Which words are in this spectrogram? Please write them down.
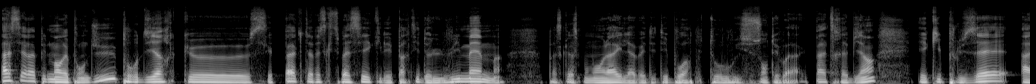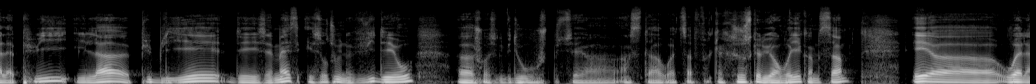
assez rapidement répondu pour dire que c'est pas tout à fait ce qui s'est passé, qu'il est parti de lui-même parce qu'à ce moment-là, il avait des déboires plutôt, il se sentait voilà pas très bien et qui plus est, à l'appui, il a publié des SMS et surtout une vidéo. euh, je crois que c'est une vidéo, je sais Insta, WhatsApp, quelque chose qu'elle lui a envoyé comme ça, et euh, où, elle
